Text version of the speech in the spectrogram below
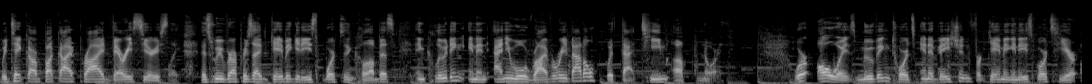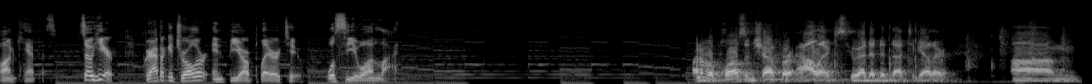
we take our Buckeye pride very seriously as we represent gaming and esports in Columbus, including in an annual rivalry battle with that team up north. We're always moving towards innovation for gaming and esports here on campus. So here, grab a controller and be our player too. We'll see you online. Round of applause and shout for Alex, who edited that together. Um,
